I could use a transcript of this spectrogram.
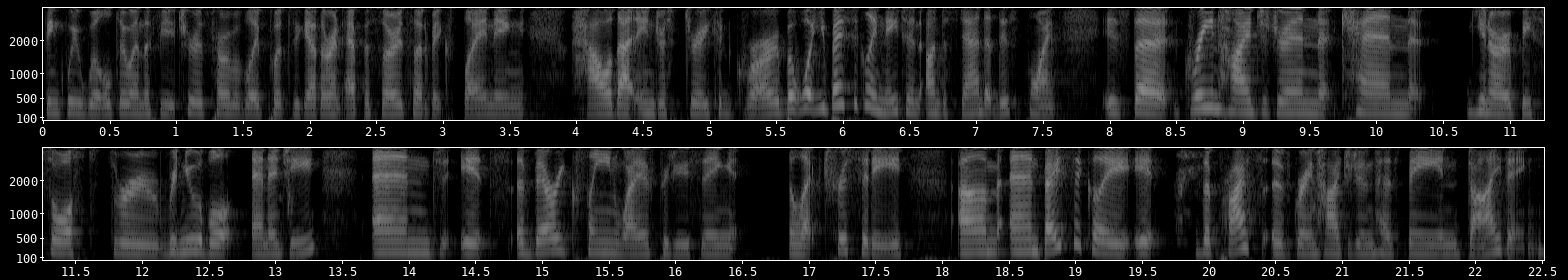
think we will do in the future is probably put together an episode sort of explaining how that industry could grow. But what you basically need to understand at this point is that green hydrogen can, you know, be sourced through renewable energy, and it's a very clean way of producing electricity. Um, and basically, it the price of green hydrogen has been diving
